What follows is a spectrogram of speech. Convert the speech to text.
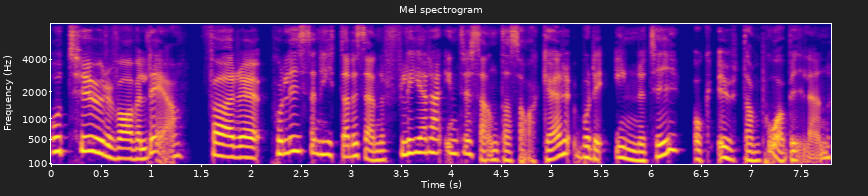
Och tur var väl det, för eh, polisen hittade sedan flera intressanta saker både inuti och utanpå bilen.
